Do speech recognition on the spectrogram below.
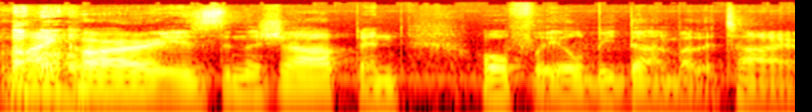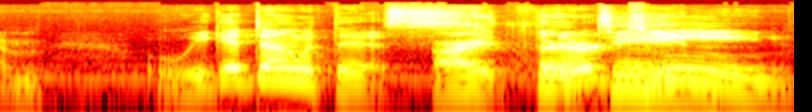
My Oh. car is in the shop, and hopefully it'll be done by the time we get done with this. All right, 13.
